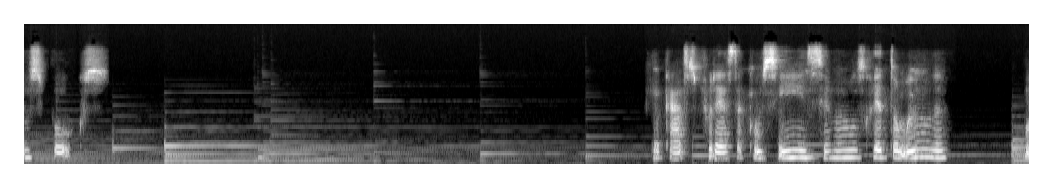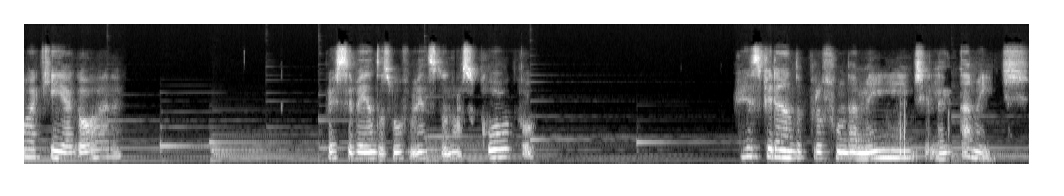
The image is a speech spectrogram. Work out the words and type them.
aos poucos, tocados por essa consciência, vamos retomando o aqui e agora, percebendo os movimentos do nosso corpo, respirando profundamente, lentamente.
